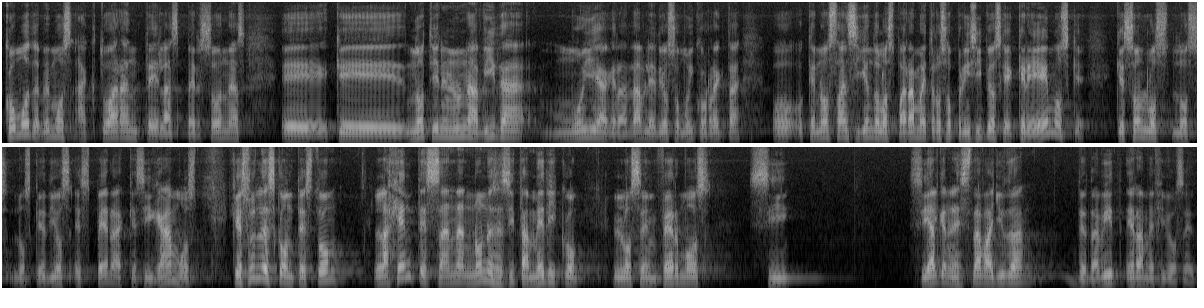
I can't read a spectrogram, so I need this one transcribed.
cómo debemos actuar ante las personas eh, que no tienen una vida muy agradable a Dios o muy correcta, o, que no están siguiendo los parámetros o principios que creemos que, que son los, los, los que Dios espera que sigamos. Jesús les contestó, la gente sana no necesita médico, los enfermos sí. Si alguien necesitaba ayuda, de David era Mefiboset.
